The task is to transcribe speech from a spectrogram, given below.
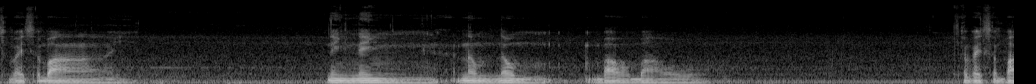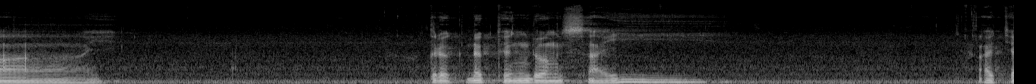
สบายสบาย นิ่งนิ่ง นุ่มนมเบาเบาสบายสบายตรึกนึกถึงดวงใสอาใจ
